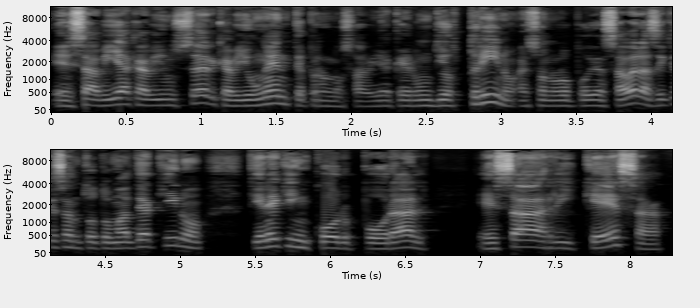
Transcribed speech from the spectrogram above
Él sabía que había un ser, que había un ente, pero no sabía que era un dios trino. Eso no lo podía saber. Así que Santo Tomás de Aquino tiene que incorporar esa riqueza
